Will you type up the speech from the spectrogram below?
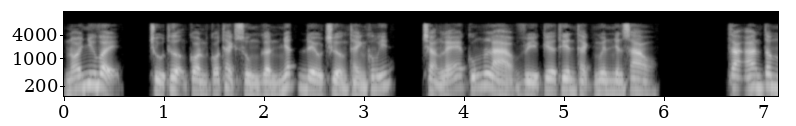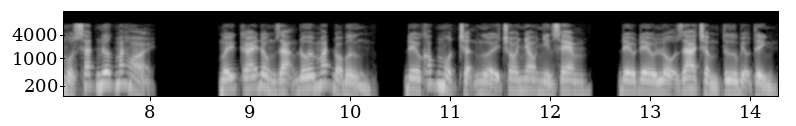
Nói như vậy, chủ thượng còn có thạch sùng gần nhất đều trưởng thành không ít, chẳng lẽ cũng là vì kia thiên thạch nguyên nhân sao? Tạ an tâm một sát nước mắt hỏi. Mấy cái đồng dạng đôi mắt đỏ bừng, đều khóc một trận người cho nhau nhìn xem, đều đều lộ ra trầm tư biểu tình.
